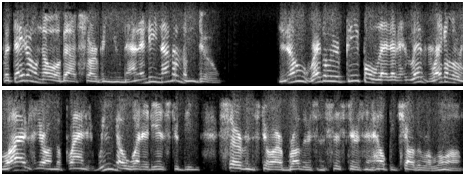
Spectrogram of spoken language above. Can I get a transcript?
But they don't know about serving humanity. None of them do. You know, regular people that have lived regular lives here on the planet, we know what it is to be servants to our brothers and sisters and help each other along.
